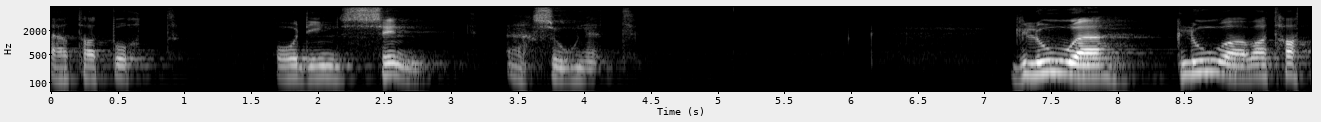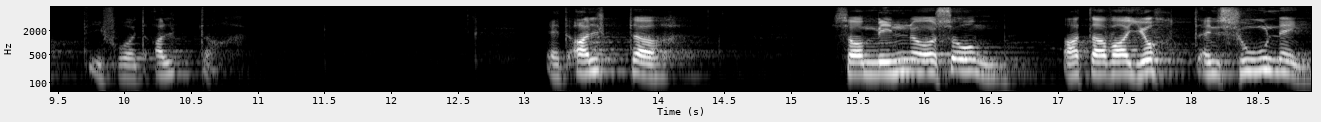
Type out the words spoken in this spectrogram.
er tatt bort, og din synd er sonet. Gloa, gloa var tatt ifra et alter. Et alter som minner oss om at det var gjort en soning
